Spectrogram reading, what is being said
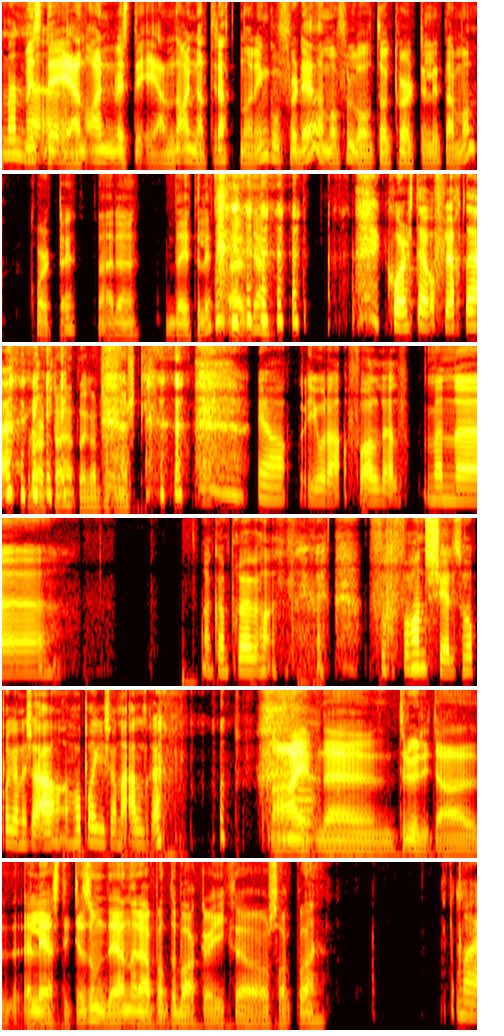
Men Hvis det eh, er en, annen- hvis det er en annen 13-åring, hvorfor det? De må få lov til å courte litt, dem òg. Courte. Det er eh, date litt. Er, ja, Courte og flørte. Flørte heter det kanskje på norsk. ja, jo da, for all del. Men uh, Han kan prøve han, for, for hans skyld så håper jeg, han ikke er, håper jeg ikke han er eldre. Nei, det tror ikke jeg Jeg leste ikke som det når jeg var tilbake og gikk og så på det. Nei.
